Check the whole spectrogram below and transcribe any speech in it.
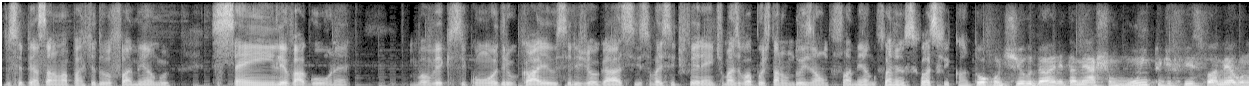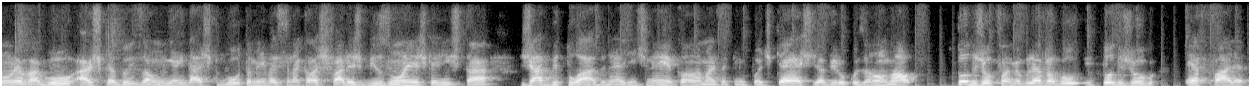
você pensar numa partida do Flamengo sem levar gol, né? Vamos ver que se com o Rodrigo Caio, se ele jogar, se isso vai ser diferente, mas eu vou apostar num 2x1 pro Flamengo, o Flamengo se classificando. Tô contigo, Dani, também acho muito difícil o Flamengo não levar gol, acho que é 2x1 e ainda acho que gol também vai ser naquelas falhas bizonhas que a gente tá já habituado, né? A gente nem reclama mais aqui no podcast, já virou coisa normal. Todo jogo o Flamengo leva gol e todo jogo é falha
